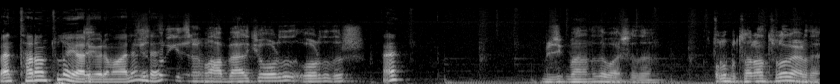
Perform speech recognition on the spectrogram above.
Ben tarantulayı arıyorum halen de. doğru gidelim abi belki orada oradadır. He? Müzik bende de başladı. Oğlum bu tarantula nerede?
